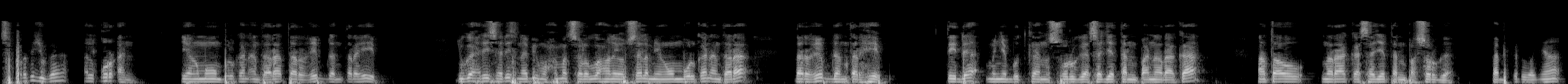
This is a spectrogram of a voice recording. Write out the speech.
Seperti juga Al-Quran yang mengumpulkan antara targhib dan tarhib. Juga hadis-hadis Nabi Muhammad SAW yang mengumpulkan antara targhib dan tarhib. Tidak menyebutkan surga saja tanpa neraka atau neraka saja tanpa surga. Tapi keduanya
